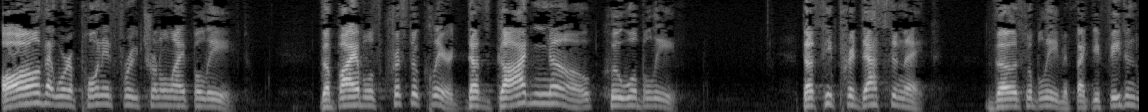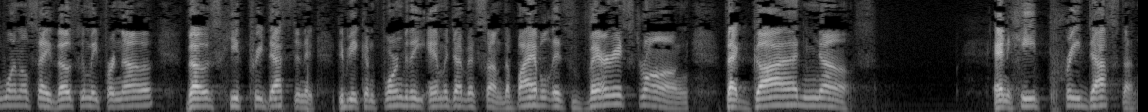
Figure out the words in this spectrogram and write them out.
All that were appointed for eternal life believed. The Bible is crystal clear. Does God know who will believe? Does he predestinate those who believe? In fact, Ephesians 1 will say, those whom he foreknow, those he predestinate to be conformed to the image of his son. The Bible is very strong that God knows and he predestined.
